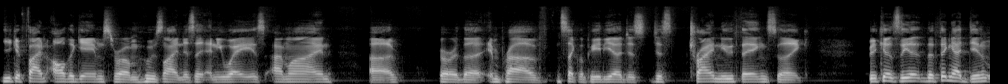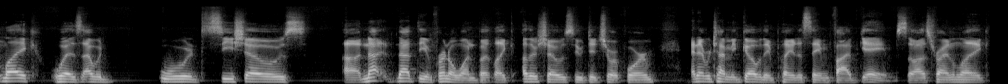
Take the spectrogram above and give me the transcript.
you could find all the games from Whose Line Is It Anyways online, uh, or the Improv Encyclopedia. Just just trying new things, like because the the thing I didn't like was I would would see shows uh, not not the Inferno one, but like other shows who did short form, and every time you go, they play the same five games. So I was trying to like,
